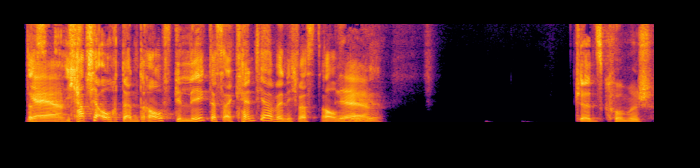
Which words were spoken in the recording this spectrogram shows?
dass Ja, ja. Ich hab's ja auch dann draufgelegt. Das erkennt ja, wenn ich was drauflege. Ja. Ganz komisch.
